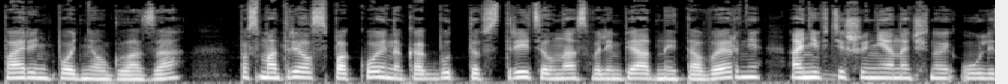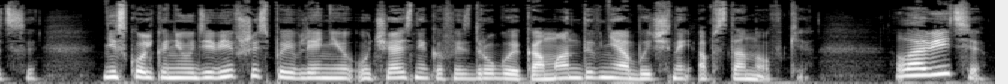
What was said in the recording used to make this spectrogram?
Парень поднял глаза, посмотрел спокойно, как будто встретил нас в Олимпиадной таверне, а не в тишине ночной улицы, нисколько не удивившись появлению участников из другой команды в необычной обстановке. «Ловите!» —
